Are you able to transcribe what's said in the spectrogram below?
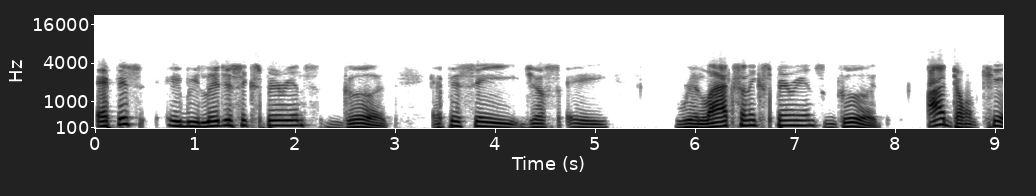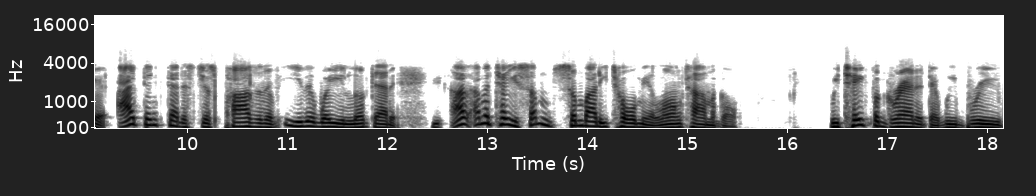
If it's a religious experience, good. If it's a just a relaxing experience, good. I don't care. I think that it's just positive either way you look at it. I, I'm gonna tell you something. Somebody told me a long time ago. We take for granted that we breathe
